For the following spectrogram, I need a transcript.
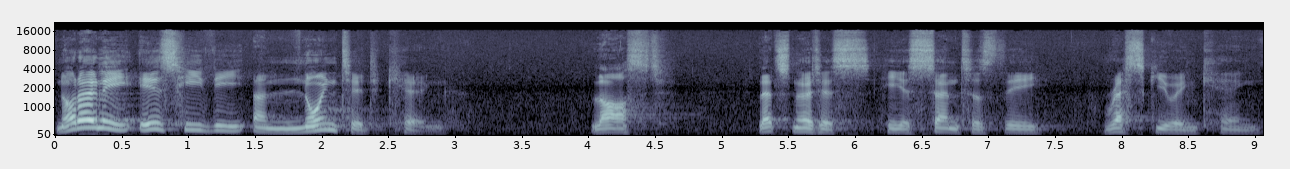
not only is he the anointed king, last, let's notice he is sent as the rescuing king.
